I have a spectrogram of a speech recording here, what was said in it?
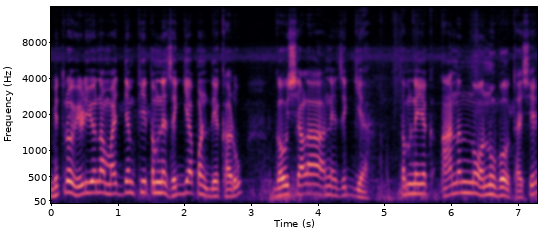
મિત્રો, વિડીયોના માધ્યમથી તમને જગ્યા પણ દેખાડું. ગૌશાળા અને જગ્યા. તમને એક આનંદનો અનુભવ થશે.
